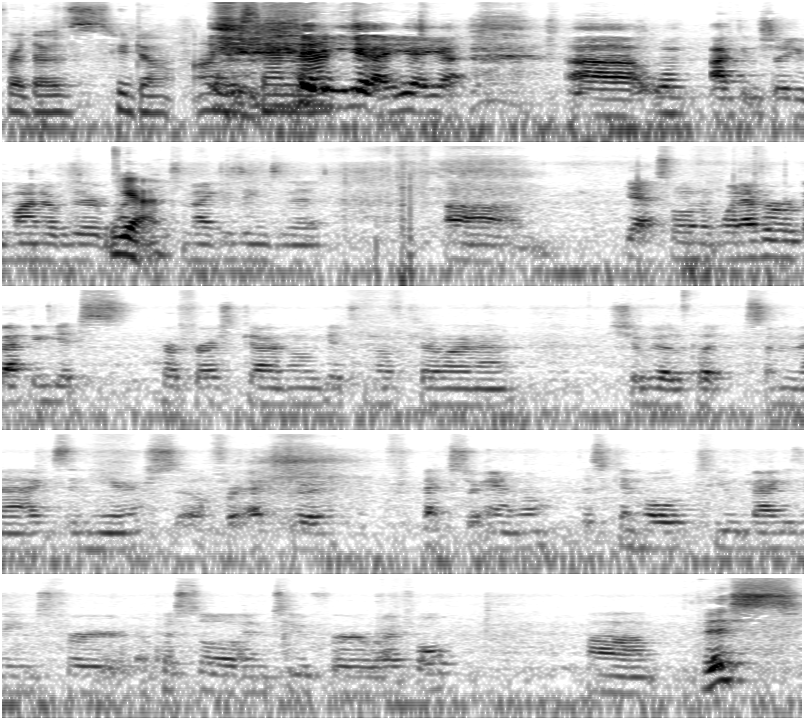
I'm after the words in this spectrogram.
for those who don't understand that. yeah, yeah, yeah. Uh, well, I can show you mine over there. Mine Yeah. has magazines in it. Um, yeah, so whenever Rebekah gets her first gun when we get to North Carolina, she'll be able to put some mags in here. So for extra extra ammo, this can hold two magazines for a pistol and two for a rifle. Um, this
